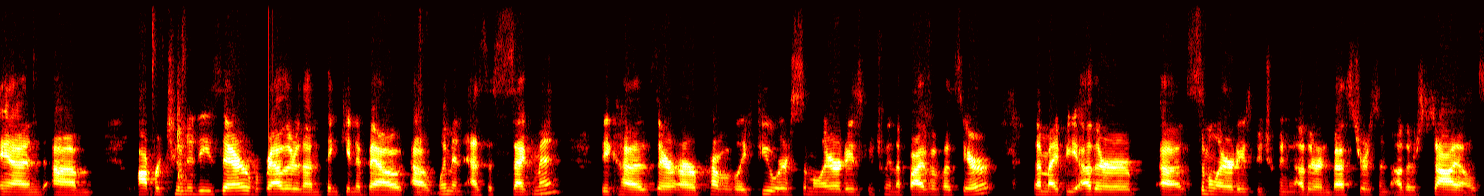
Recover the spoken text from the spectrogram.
and um, opportunities there rather than thinking about uh, women as a segment because there are probably fewer similarities between the five of us here than might be other uh, similarities between other investors and other styles.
